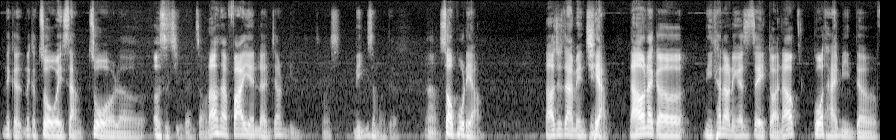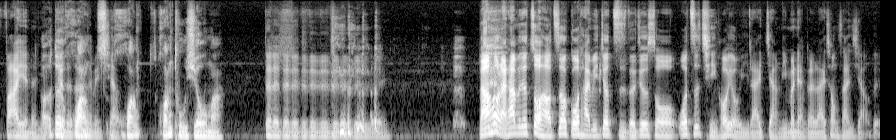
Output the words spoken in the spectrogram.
那个那个座位上坐了二十几分钟，然后他发言人叫林什么林什么的，嗯，受不了，然后就在那边呛，然后那个你看到的应该是这一段，然后郭台铭的发言人也哦，对，跟着在黄黄黄土修嘛，对对对对对对对对对对对对。然后后来他们就做好之后，郭台铭就指的就是说我只请侯友谊来讲，你们两个人来冲三小的，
